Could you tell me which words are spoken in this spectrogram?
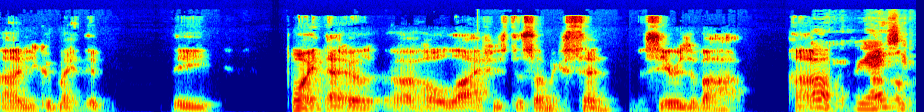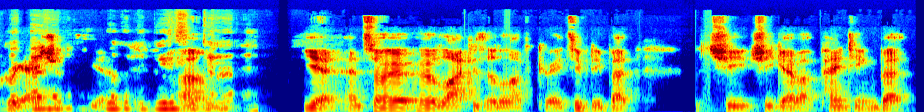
Uh, you could make the the point that her, her whole life is to some extent a series of art Um, oh, creative. Of, of creation. Look, yeah. look at the beautiful um, garden. Yeah, and so her, her life is a life of creativity, but she she gave up painting. But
